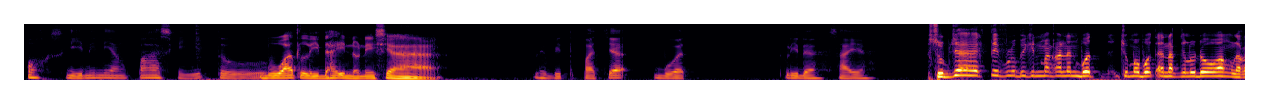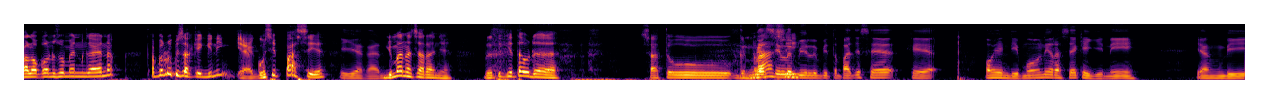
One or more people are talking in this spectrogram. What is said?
Oh, segini nih yang pas kayak gitu. Buat lidah Indonesia. Lebih tepatnya buat lidah saya. Subjektif lu bikin makanan buat cuma buat enaknya lu doang. Lah kalau konsumen nggak enak, tapi lu bisa kayak gini, ya gue sih pas sih ya. Iya kan? Gimana caranya? Berarti kita udah satu Enggak sih generasi. lebih lebih tepatnya saya kayak oh yang di mall nih rasanya kayak gini. Yang di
